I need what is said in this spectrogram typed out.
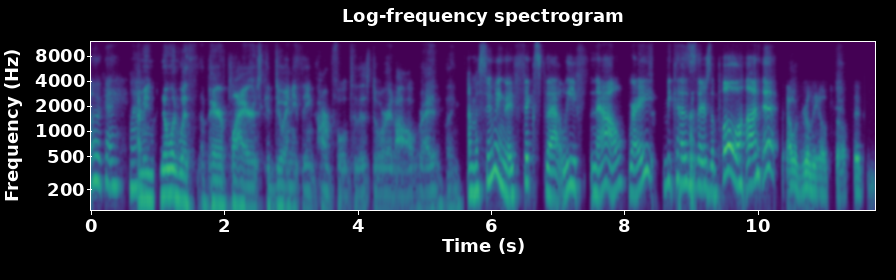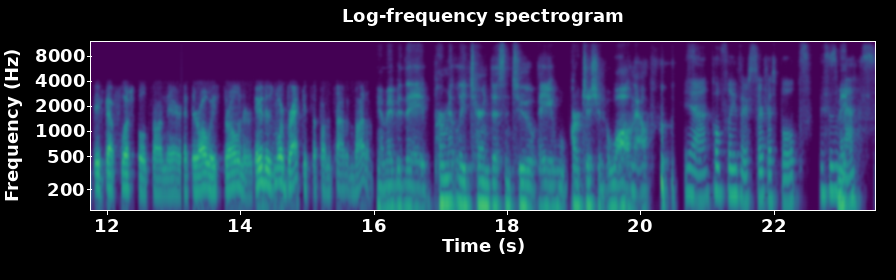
okay. Wow. I mean, no one with a pair of pliers could do anything harmful to this door at all, right? Like I'm assuming they fixed that leaf now, right? Because there's a pull on it. I would really hope so. That they've got flush bolts on there that they're always thrown, or maybe there's more brackets up on the top and bottom. Yeah, maybe they permanently turned this into a partition, a wall now. Yeah. Hopefully there's surface bolts. This is a May- mess.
